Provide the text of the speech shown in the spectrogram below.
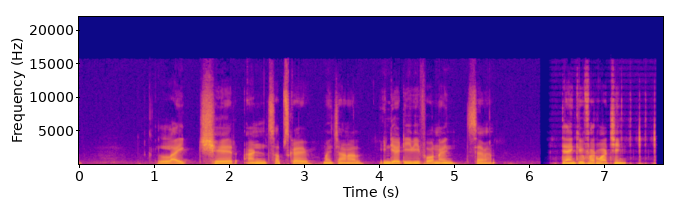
Like, share and subscribe my channel India TV 497. Thank you for watching.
